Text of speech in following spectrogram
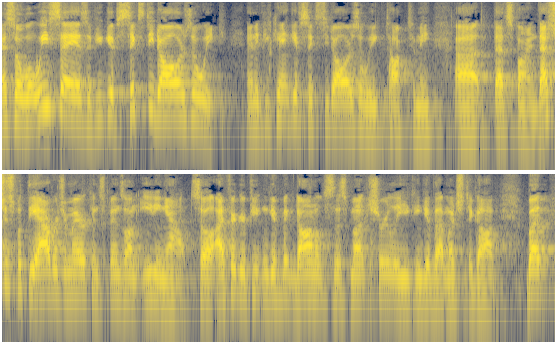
And so what we say is if you give $60 a week, and if you can't give $60 a week, talk to me. Uh, that's fine. That's just what the average American spends on eating out. So I figure if you can give McDonald's this much, surely you can give that much to God. But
